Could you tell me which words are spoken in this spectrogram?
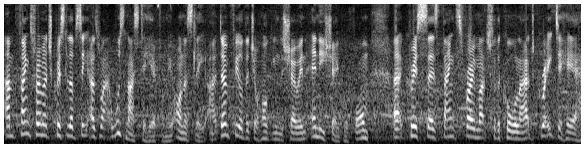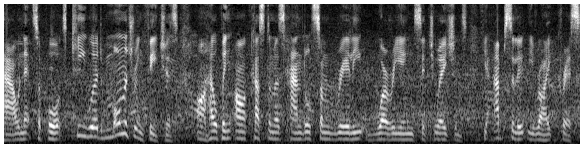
Um, thanks very much, Chris Lovesey, as well. Always nice to hear from you, honestly. I don't feel that you're hogging the show in any shape or form. Uh, Chris says, thanks very much for the call out. Great to hear how Net Support's keyword monitoring features are helping our customers handle some really worrying situations. You're absolutely right, Chris.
